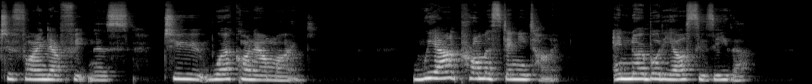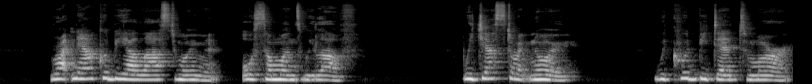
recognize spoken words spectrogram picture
to find our fitness, to work on our mind. We aren't promised any time and nobody else is either. Right now could be our last moment or someone's we love. We just don't know. We could be dead tomorrow.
